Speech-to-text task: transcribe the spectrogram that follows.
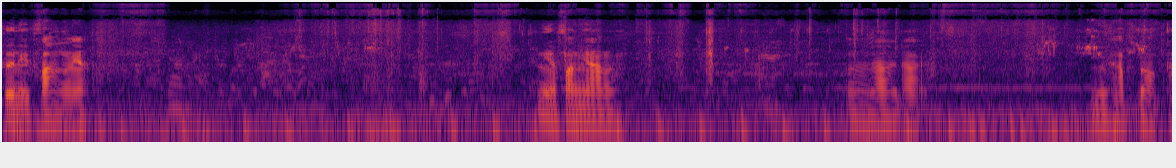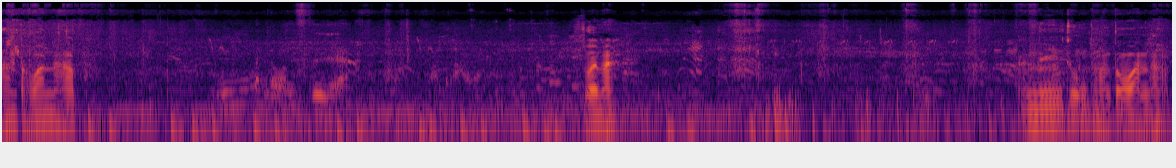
ขึ้นอีกฝั่งเนี้ย เนี่ยฟังยางอะเออได้ได้นี่ครับ ดอกทานตะวันนะครับอุ้ยมันโดนเสือสวยไหมอันนี้ทุ่งทานตะวันนะครับ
